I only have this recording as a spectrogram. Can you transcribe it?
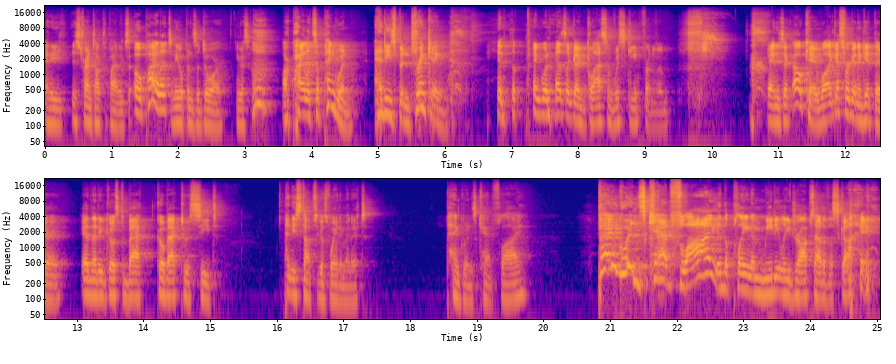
and he is trying to talk to the pilot. He goes, "Oh, pilot!" And he opens the door. He goes, "Our pilot's a penguin, and he's been drinking." and the penguin has like a glass of whiskey in front of him, and he's like, "Okay, well, I guess we're gonna get there." And then he goes to back, go back to his seat, and he stops. He goes, "Wait a minute." Penguins can't fly. Penguins can't fly! And the plane immediately drops out of the sky.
